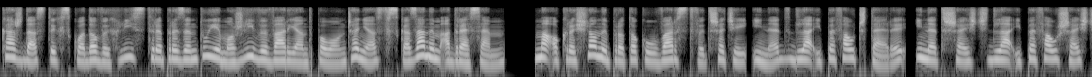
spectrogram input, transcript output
Każda z tych składowych list reprezentuje możliwy wariant połączenia z wskazanym adresem. Ma określony protokół warstwy trzeciej INET dla IPv4, INET6 dla IPv6,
